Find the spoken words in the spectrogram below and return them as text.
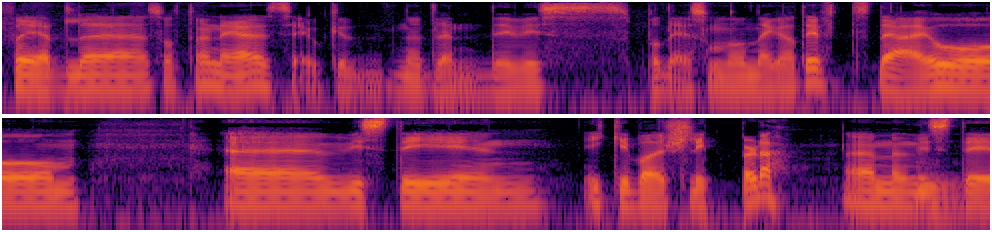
foredle softwaren. Jeg ser jo ikke nødvendigvis på det som noe negativt. Det er jo eh, hvis de ikke bare slipper det, eh, men hvis mm. de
